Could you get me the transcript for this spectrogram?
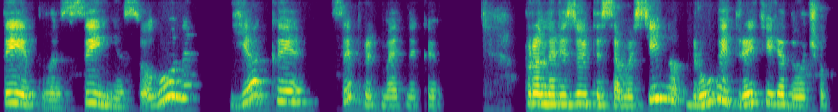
тепле, синє, солоне, яке? Це прикметники. Проаналізуйте самостійно другий третій рядочок.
